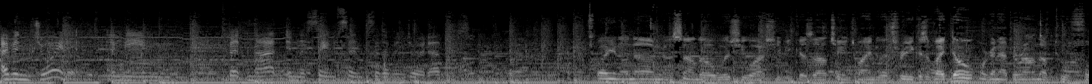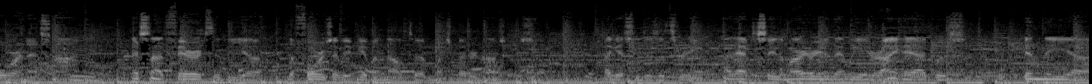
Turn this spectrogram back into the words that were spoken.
I've enjoyed it. I mean, but not in the same sense that I've enjoyed others. Well, you know, now I'm going to sound all wishy-washy because I'll change mine to a three. Because if I don't, we're going to have to round up to a four, and that's not that's not fair to the uh, the fours that we've given out to much better nachos. I guess it is a three. I'd have to say the margarita that we ate or I had was in the. Uh,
